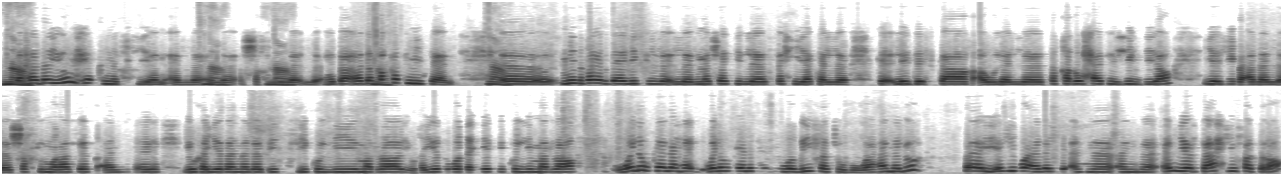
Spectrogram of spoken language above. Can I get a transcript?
نعم. فهذا يرهق نفسيا نعم. الشخص نعم. هذا هذا نعم. فقط مثال نعم. آه من غير ذلك المشاكل الصحية كالزيسكار أو التقرحات الجلدية يجب على الشخص المرافق أن يغير الملابس في كل مرة يغير الوضعية في كل مرة ولو كان هذا ولو كانت هذه وظيفته وعمله فيجب عليه ان ان أن يرتاح لفترة.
